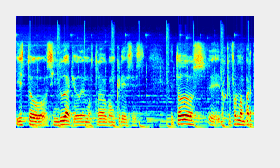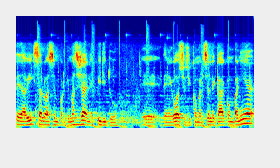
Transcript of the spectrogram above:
y esto sin duda quedó demostrado con creces. Todos eh, los que forman parte de Avixa lo hacen porque más allá del espíritu eh, de negocios y comercial de cada compañía,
